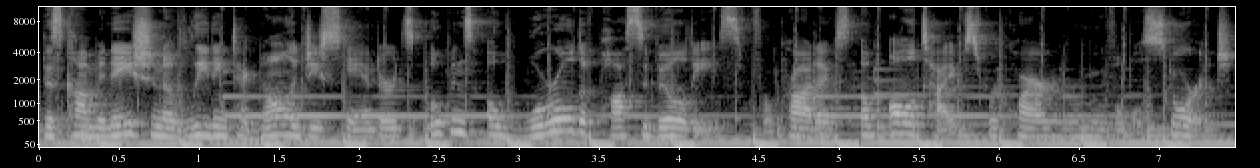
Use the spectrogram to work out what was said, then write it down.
This combination of leading technology standards opens a world of possibilities for products of all types requiring removable storage.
